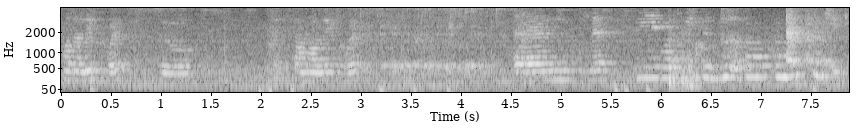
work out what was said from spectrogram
for the liquid to get some more liquid. And let's see what we can do about consistency.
